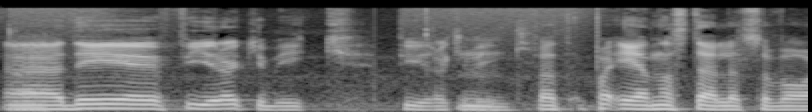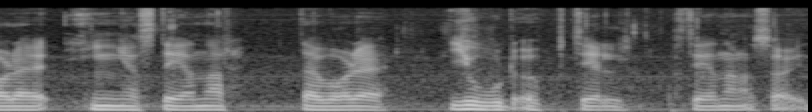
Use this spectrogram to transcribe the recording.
Eh, det är 4 kubik. 4 kubik. Mm. För att på ena stället så var det inga stenar. Där var det jord upp till stenarnas höjd.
